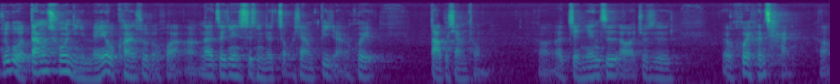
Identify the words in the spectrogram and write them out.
如果当初你没有宽恕的话啊，那这件事情的走向必然会大不相同啊。简言之啊，就是。呃，会很惨啊，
